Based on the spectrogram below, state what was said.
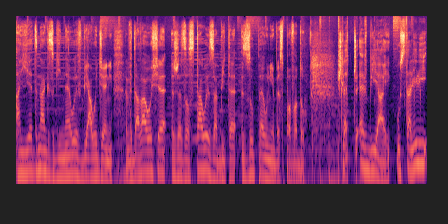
a jednak zginęły w biały dzień. Wydawało się, że zostały zabite zupełnie bez powodu. Śledczy FBI ustalili,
